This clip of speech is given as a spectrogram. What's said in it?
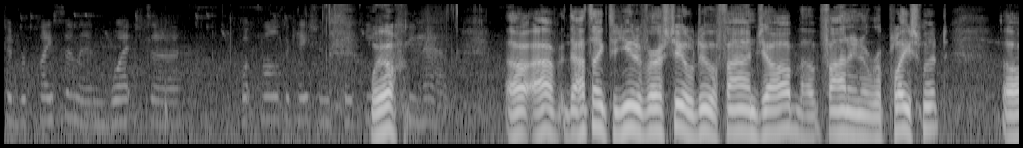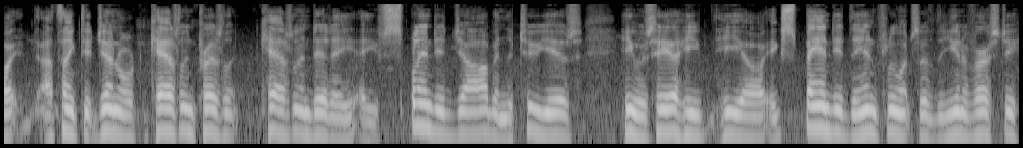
should replace him, and what uh, what qualifications should he Well, have? Uh, I, I think the university will do a fine job of finding a replacement. Uh, I think that General Caslin, President Caslen, did a, a splendid job in the two years he was here. He, he uh, expanded the influence of the university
